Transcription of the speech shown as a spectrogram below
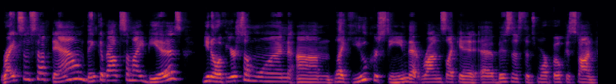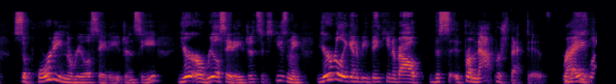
Write some stuff down, think about some ideas, you know, if you're someone um, like you, Christine, that runs like a, a, business that's more focused on supporting the real estate agency, you're a real estate agent, excuse me, you're really going to be thinking about this from that perspective, right? right. Like,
